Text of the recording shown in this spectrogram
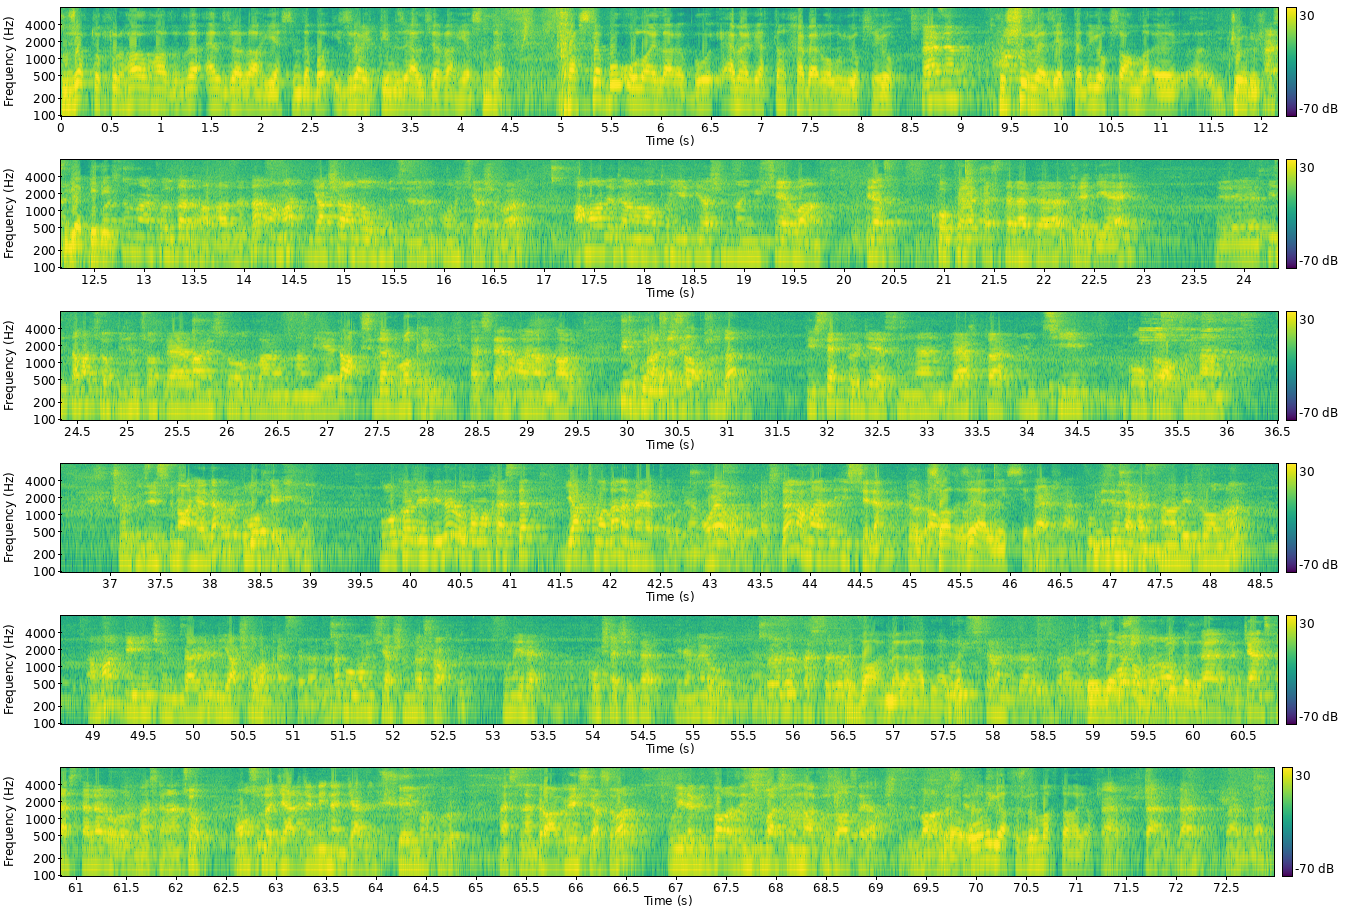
Nicat doktor hal-hazırda əl cərrahiyyəsində, icra etdiyiniz əl cərrahiyyəsində xəstə bu olayları, bu əməliyyatdan xəbəri olur yoxsa yox? Bəzən Huşsuz vəziyyətdədir, yoxsa anla, e, görür, xəstə ya bilir. başdan narkozdadır hal-hazırda, amma yaşı az olduğu üçün 13 yaşı var. Amma adətən 16-17 yaşından yüksək olan biraz koopera xəstələrdə elə deyək, e, biz daha çox bizim çox dəyərli anesteziyologlarımızdan bir yerdə aksilər blok edirik. Xəstənin ayağınlar Bir bu proses şey altında dirsək bölgəsindən və yaxud da çiyin qoltuq altından körpücü üstü nahiyədən blok edirlər. Blokaj edirlər, o zaman xəstə yatmadan əməliyyat olur, yəni oyaq olur xəstə, amma əlini hiss eləmir, 4 6. Sadəcə əlini hiss edir. Bəli, bəli. Bu bizim də xəstəxanada icra olunur. Amma dediyim kimi bəlli bir yaşı olan xəstələrdə də bu 13 yaşında uşaqdır. Bunu elə o şəkildə eləmək olmur yəni. Bəzən xəstələr Vahimələnə bilər bunu də. istəmirlər özləri. Özləri O da istəmir, olur, o, bilirlər. bəli, gənc xəstələr olur məsələn, çox onsuz da gərginliklə gəlir, şüşəyə vurur. Məsələn, bir aqressiyası var. Bu ilə bir balaca intubasiyon narkoz alsa yaxşıdır. Bir balaca Onu yatızdırmaq daha yaxşıdır. Bəli, bəli, bəli, bəli, bəli.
